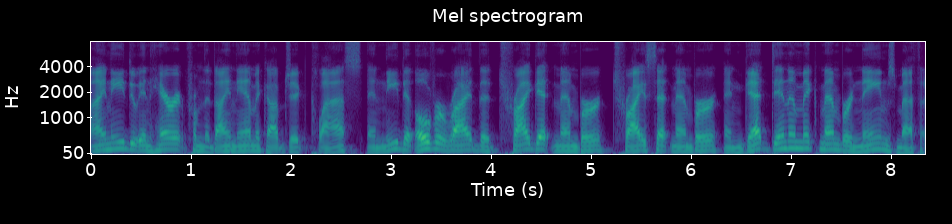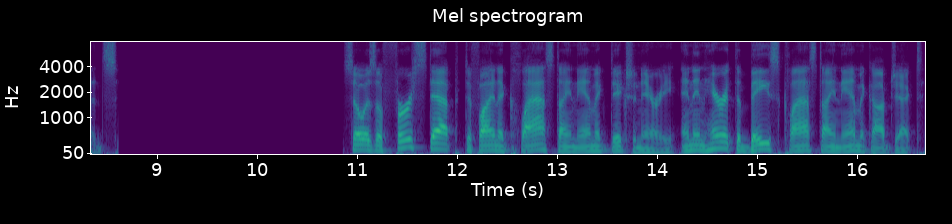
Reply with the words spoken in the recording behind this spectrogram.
I need to inherit from the dynamic object class and need to override the tryGetMember, trySetMember, and getDynamicMember names methods. So as a first step, define a class dynamic dictionary and inherit the base class dynamic object.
